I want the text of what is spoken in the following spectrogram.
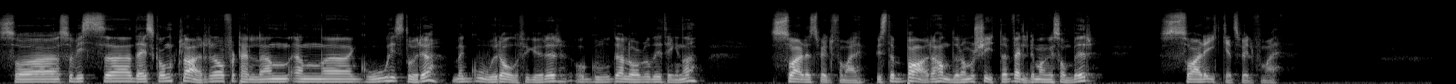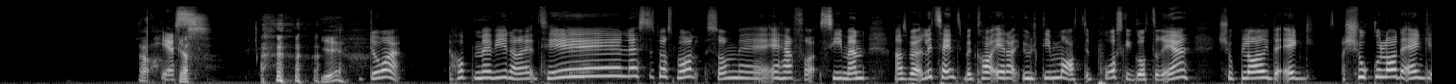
Så, så hvis uh, Days Gone klarer å fortelle en, en uh, god historie med gode rollefigurer og god dialog og de tingene, så er det et spill for meg. Hvis det bare handler om å skyte veldig mange zombier, så er det ikke et spill for meg. Yes. Yes. Yeah. Da hopper vi videre til neste spørsmål, som er her fra Simen. Han spør litt seint, men hva er det ultimate påskegodteriet? Sjokoladeegg, sjokoladeegg,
